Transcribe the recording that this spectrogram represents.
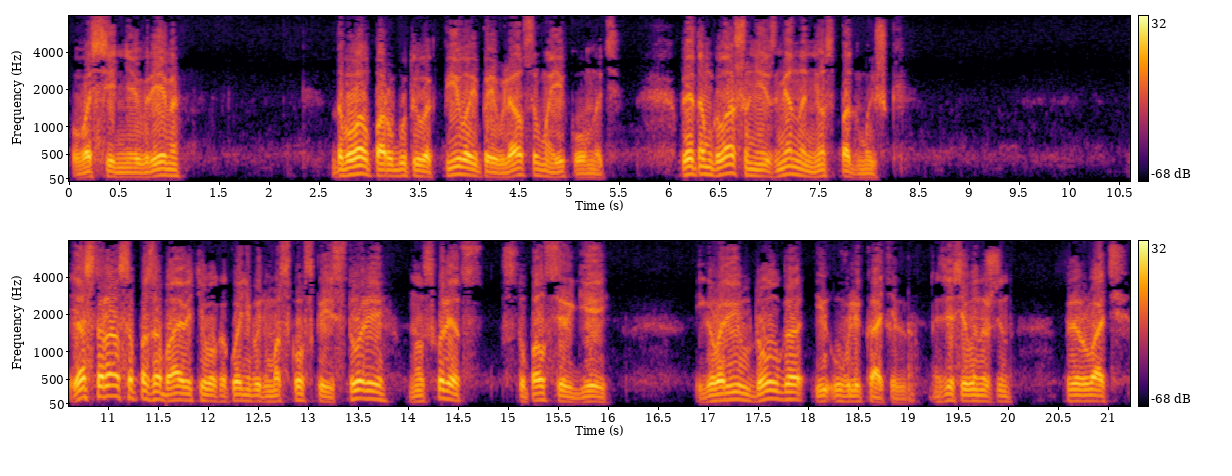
в осеннее время. Добывал пару бутылок пива и появлялся в моей комнате. При этом Глашу неизменно нес под. Я старался позабавить его какой-нибудь московской историей, но вскоре вступал Сергей и говорил долго и увлекательно. Здесь я вынужден прервать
